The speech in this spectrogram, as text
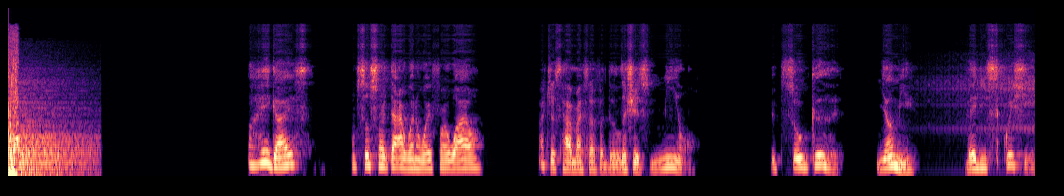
bathroom. Oh, hey guys. I'm so sorry that I went away for a while. I just had myself a delicious meal. It's so good. Yummy. Very squishy.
